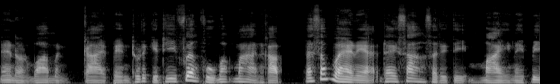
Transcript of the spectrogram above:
แน่นอนว่ามันกลายเป็นธุรกิจที่เฟื่องฟูมากๆนะครับและซอฟต์แวร์เนี่ยได้สร้างสถิติใหม่ในปี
